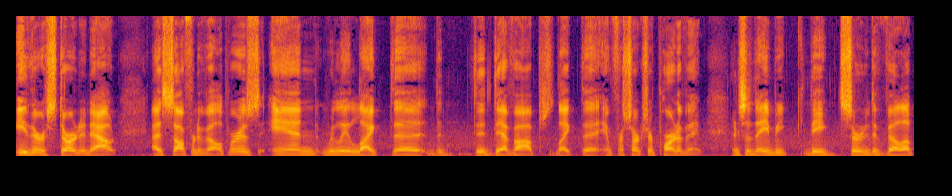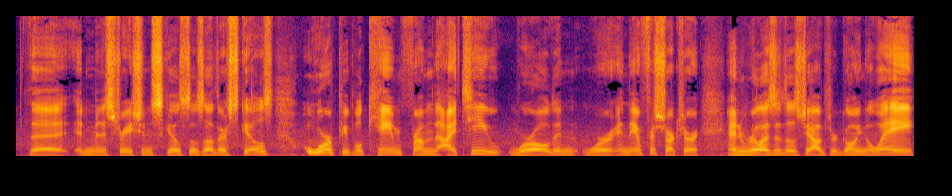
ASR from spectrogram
either started out as software developers and really liked the, the the DevOps, like the infrastructure part of it, and so they be, they sort of developed the administration skills, those other skills, or people came from the IT world and were in the infrastructure and realized that those jobs were going away,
